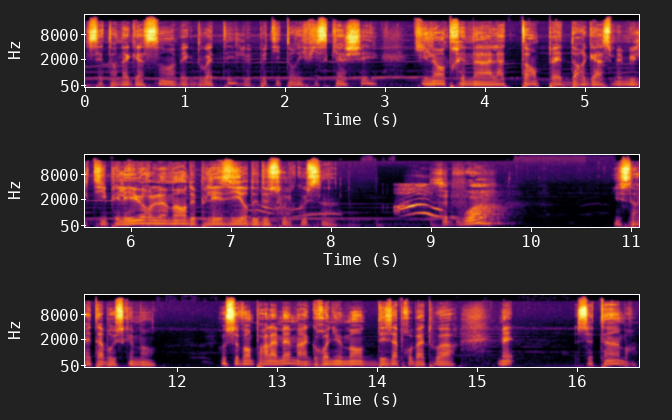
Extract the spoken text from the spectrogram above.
C'est en agaçant avec doigté le petit orifice caché qu'il entraîna la tempête d'orgasmes multiples et les hurlements de plaisir de dessous le coussin. Cette voix? Il s'arrêta brusquement, recevant par là même un grognement désapprobatoire. Mais ce timbre,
